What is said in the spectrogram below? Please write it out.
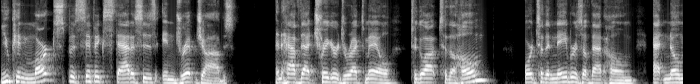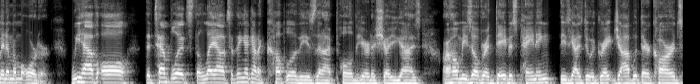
you can mark specific statuses in drip jobs and have that trigger direct mail to go out to the home or to the neighbors of that home at no minimum order. We have all the templates, the layouts. I think I got a couple of these that I pulled here to show you guys. Our homies over at Davis Painting, these guys do a great job with their cards,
